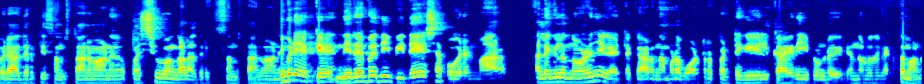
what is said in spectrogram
ഒരു അതിർത്തി സംസ്ഥാനമാണ് പശ്ചിമ ബംഗാൾ അതിർത്തി സംസ്ഥാനമാണ്. ഇവിടെയൊക്കെ നിരവധി വിദേശ പൗരന്മാർ അല്ലെങ്കിൽ നുഴഞ്ഞു കയറ്റക്കാർ നമ്മുടെ വോട്ടർ പട്ടികയിൽ കയറിയിട്ടുണ്ട് എന്നുള്ളത് വ്യക്തമാണ്.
